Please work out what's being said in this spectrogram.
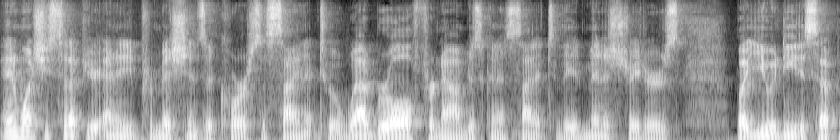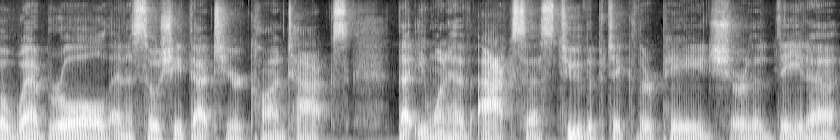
And once you set up your entity permissions, of course, assign it to a web role. For now, I'm just going to assign it to the administrators, but you would need to set up a web role and associate that to your contacts that you want to have access to the particular page or the data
